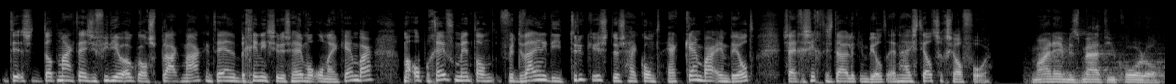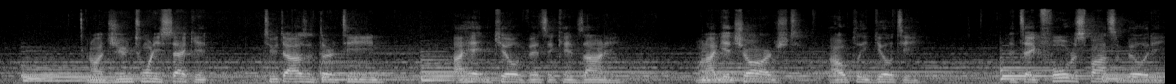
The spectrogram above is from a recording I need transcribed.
dus dat maakt deze video ook wel spraakmakend. Hè. In het begin is hij dus helemaal onherkenbaar. Maar op een gegeven moment dan verdwijnen die trucjes. Dus hij komt herkenbaar in beeld. Zijn gezicht is duidelijk in beeld en hij stelt zichzelf voor. My name is Matthew Cordell. On June 22nd, 2013, I hit and killed Vincent Canzani. When I get charged, I will plead guilty and take full responsibility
